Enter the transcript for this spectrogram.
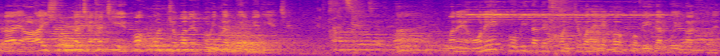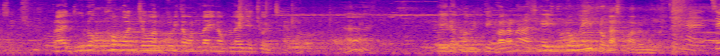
প্রায় আড়াইশোর কাছাকাছি একক পঞ্চমানের কবিতার বই বেরিয়েছে। মানে অনেক কবিতাদের পঞ্চমানের একক কবিতার বই বার করেছে। প্রায় দু লক্ষ পঞ্চমান কবিতা অনলাইন অফলাইনে চলছে। হ্যাঁ এইরকম একটি ঘরানা। আজকে এই দুটো বই প্রকাশ পাবে মূলত। হ্যাঁ যে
